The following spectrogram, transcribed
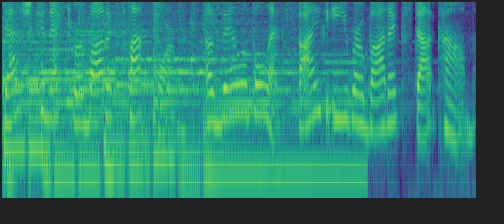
Dash Connect Robotic Platform, available at 5erobotics.com.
